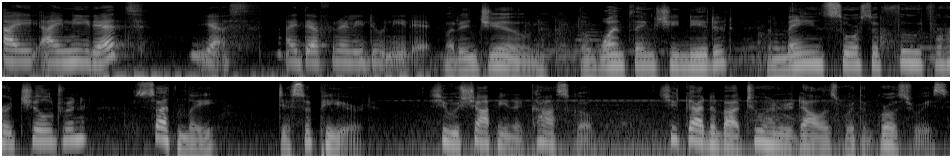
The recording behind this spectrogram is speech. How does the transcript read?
I, I need it, yes. I definitely do need it. But in June, the one thing she needed, the main source of food for her children, suddenly disappeared. She was shopping at Costco. She'd gotten about $200 worth of groceries.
